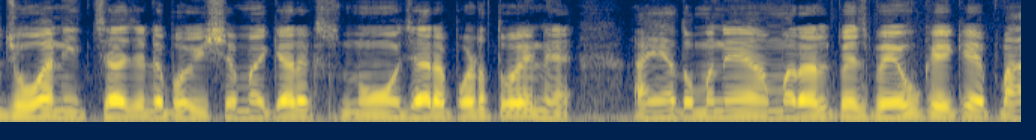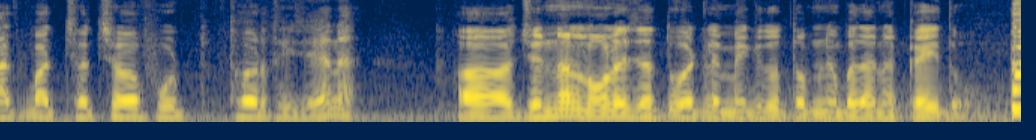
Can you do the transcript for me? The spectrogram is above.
જોવાની ઈચ્છા છે, એટલે ભવિષ્યમાં ક્યારેક સ્નો જ્યારે પડતો હોય ને, અહીંયા તો મને અમારા અલ્પેશભાઈ એવું કહે કે પાંચ પાંચ, છ છ ફૂટ થર થઈ જાય ને? જનરલ નોલેજ હતું, એટલે મેં કીધું તમને બધાને કહી દઉં.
